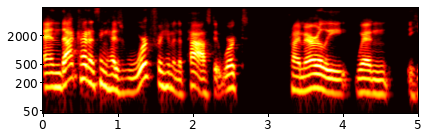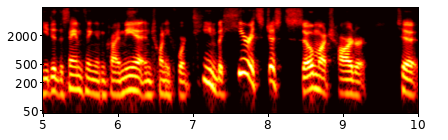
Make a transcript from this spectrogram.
and that kind of thing has worked for him in the past. It worked primarily when he did the same thing in Crimea in 2014, but here it's just so much harder to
